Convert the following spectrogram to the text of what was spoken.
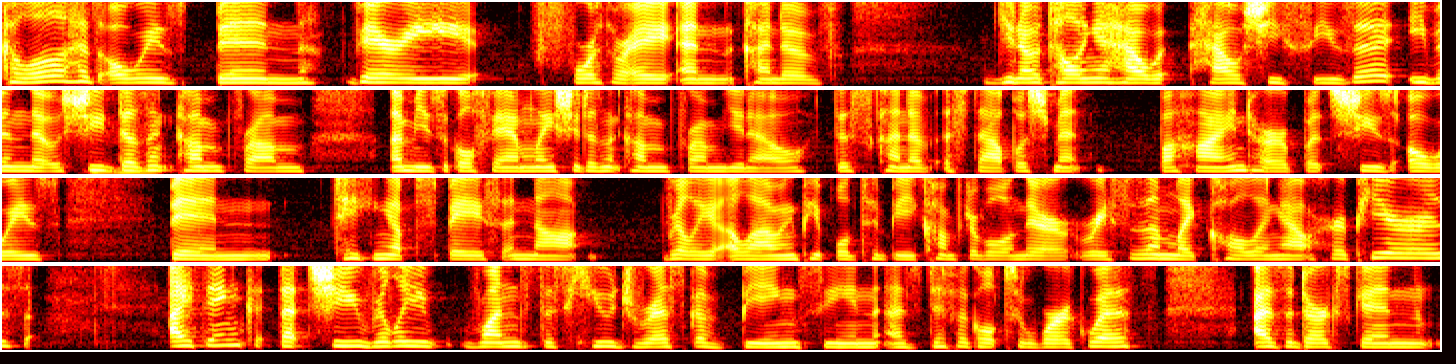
Kelela has always been very forthright and kind of you know telling it how how she sees it even though she mm-hmm. doesn't come from a musical family she doesn't come from you know this kind of establishment behind her but she's always been taking up space and not really allowing people to be comfortable in their racism like calling out her peers I think that she really runs this huge risk of being seen as difficult to work with as a dark skinned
